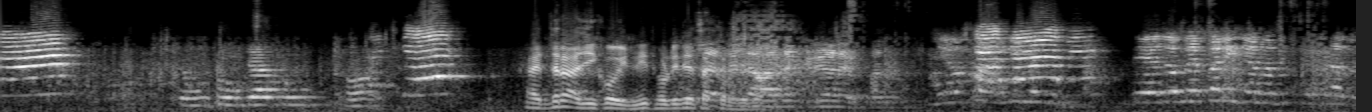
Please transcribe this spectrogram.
ਹਾਂ ਤੂੰ ਤੂੰ ਕਿਆ ਤੂੰ। ਹਾਂ। ਇੱਧਰ ਆ ਜੀ ਕੋਈ ਨਹੀਂ ਥੋੜੀ ਦੇਰ ਤੱਕ ਰੁਕੋ ਲਿਓ ਮੈਨੂੰ ਦੇ ਦੋ ਮੈਂ ਭਰੀ ਜਾਵਾਂ ਪਿੱਛੇ ਫੜਾ ਦੋ।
